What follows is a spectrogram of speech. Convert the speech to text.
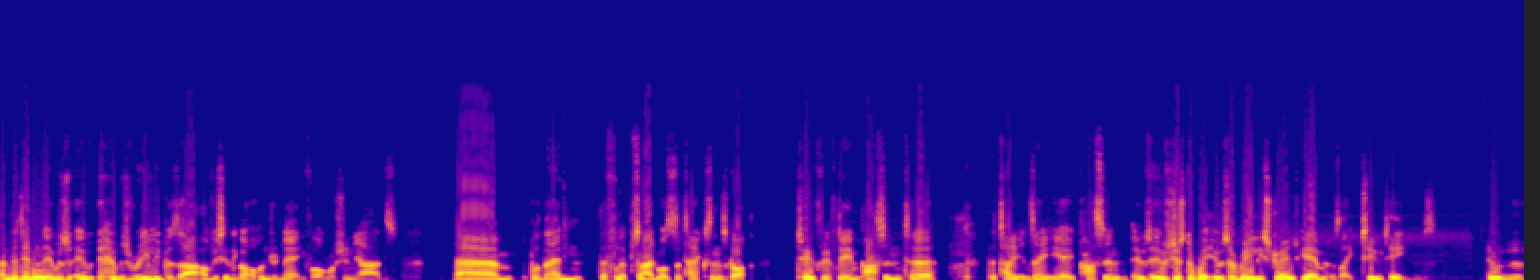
and they didn't. It was it, it was really bizarre. Obviously, they got 184 rushing yards, um, but then the flip side was the Texans got 215 passing to the Titans 88 passing. It was it was just a it was a really strange game. It was like two teams who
